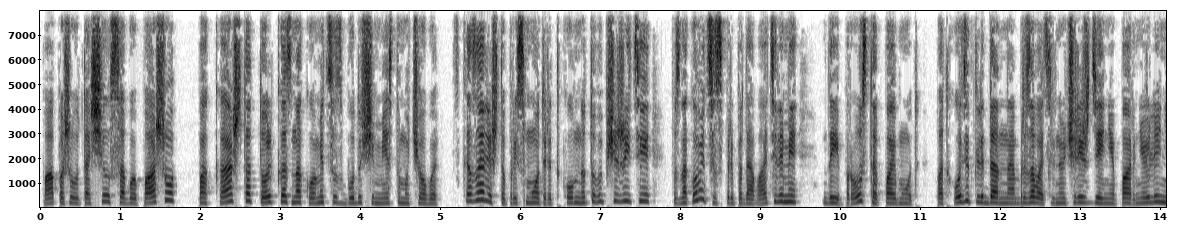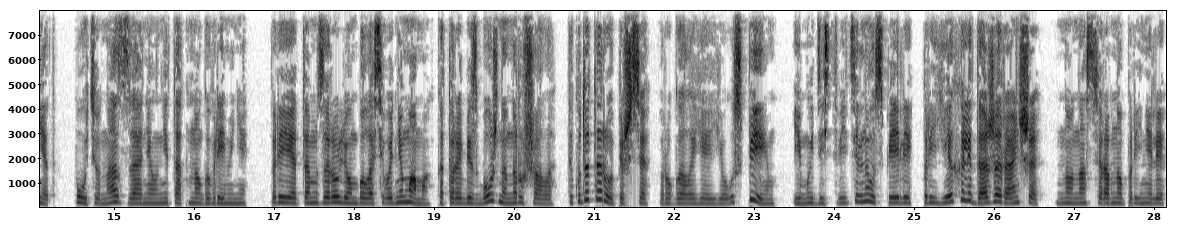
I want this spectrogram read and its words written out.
Папа же утащил с собой Пашу, пока что только знакомиться с будущим местом учебы. Сказали, что присмотрят комнату в общежитии, познакомятся с преподавателями, да и просто поймут, подходит ли данное образовательное учреждение парню или нет. Путь у нас занял не так много времени. При этом за рулем была сегодня мама, которая безбожно нарушала. «Ты куда торопишься?» – ругала я ее. «Успеем». И мы действительно успели. Приехали даже раньше, но нас все равно приняли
